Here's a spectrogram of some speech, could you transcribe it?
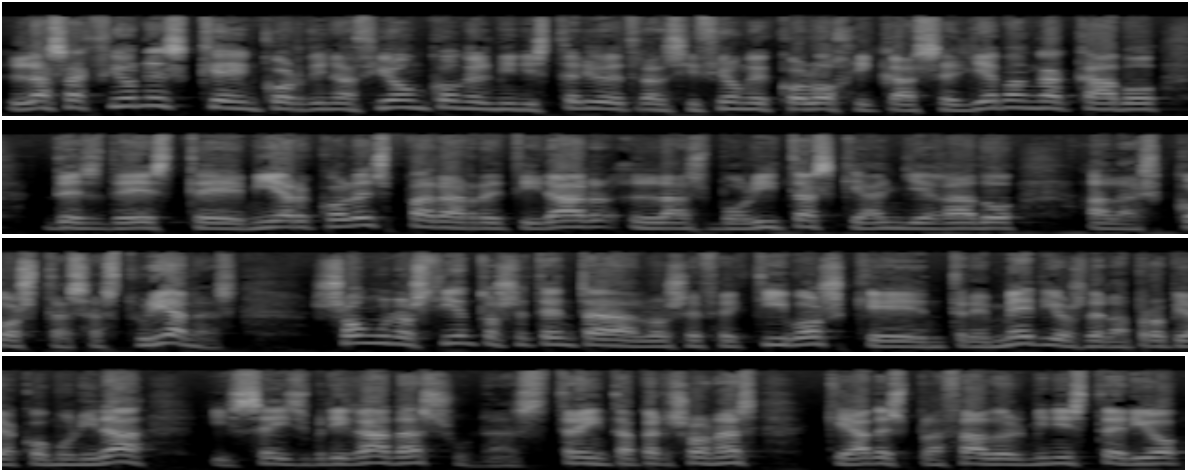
las acciones que, en coordinación con el Ministerio de Transición Ecológica, se llevan a cabo desde este miércoles para retirar las bolitas que han llegado a las costas asturianas. Son unos 170 los efectivos que, entre medios de la propia comunidad y seis brigadas, unas 30 personas que ha desplazado el Ministerio,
